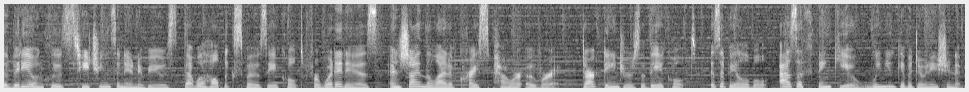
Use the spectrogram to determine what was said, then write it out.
The video includes teachings and interviews that will help expose the occult for what it is and shine the light of Christ's power over it. Dark Dangers of the Occult is available as a thank you when you give a donation of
